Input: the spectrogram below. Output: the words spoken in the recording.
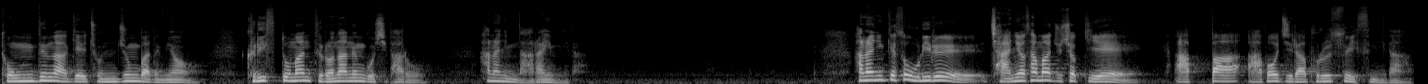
동등하게 존중받으며 그리스도만 드러나는 곳이 바로 하나님 나라입니다. 하나님께서 우리를 자녀 삼아 주셨기에 아빠, 아버지라 부를 수 있습니다.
